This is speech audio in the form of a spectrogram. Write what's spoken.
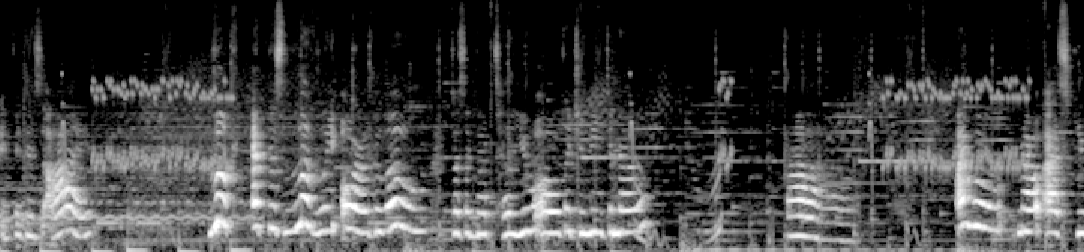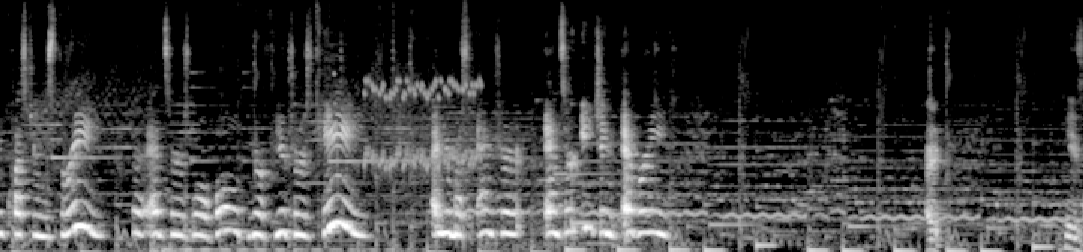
if it is I? Look this lovely aura glow. Does it not tell you all that you need to know? Ah. I will now ask you questions three. The answers will hold your future's key. And you must answer answer each and every Or he's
